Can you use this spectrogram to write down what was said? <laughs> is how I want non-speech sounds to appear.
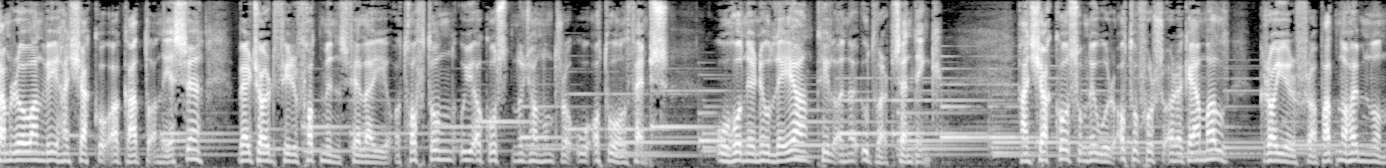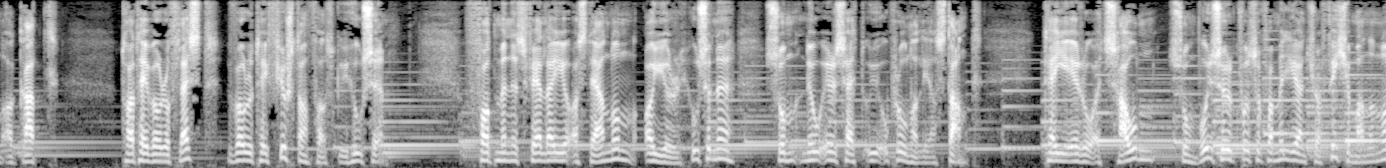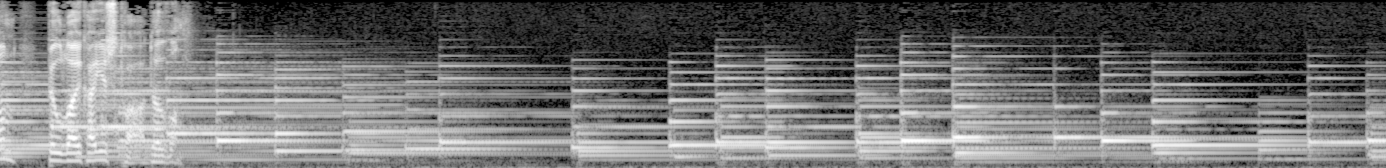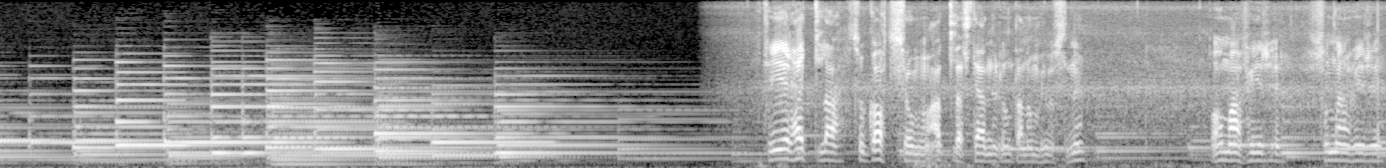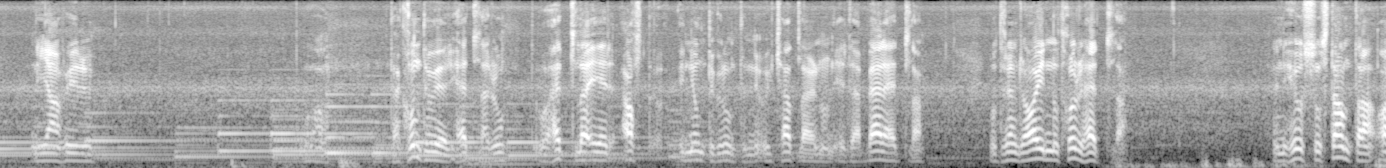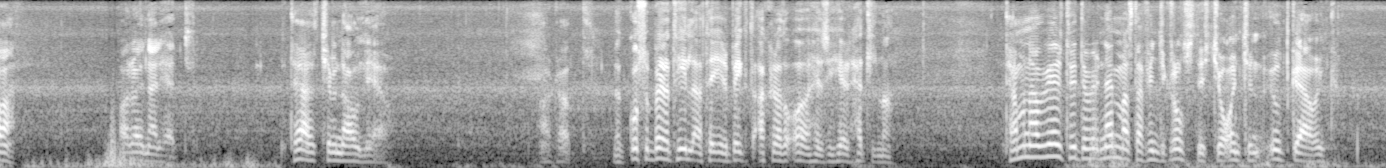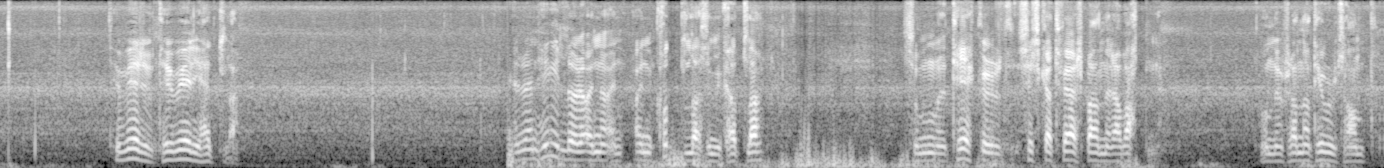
Samrøvan vi han sjakko Agat og Nese var gjørt fyrir Fottminnsfellet og Tofton i august 1998, og hon er nu lea til en utvarpsending. Han sjakko som nu er 8 år gammal, grøyer fra Badnaheimnon Agat. Ta tei våre flest, våre tei 14 folk i huset. Fottminnesfellet og Stenon øyer husene, som nu er sett i oppronalige stand. Tei er og et saun som viser hvordan familien til fiskemannen bolaikajist ta døvun. hella så gott som alla ständer runt om husen. Om man fyra, sådana fyra, nya fyra. Och det kunde vi hella runt. Och hella är allt i undergrunden grunden och i kallaren är det bara hella. Och det är en och torr hella. En hus som stanta och, har röjnar hella. Det här kommer navnet av. Akkurat. Men går så börjar till att det är byggt akkurat av hese här hellna? Det man har vært ut over nemmast det finnes grunnstykke og ikke en utgraving. Det er vært, det er vært i Hedla. Det er en hyler en, en, en kodla som vi kallar, som teker cirka tverspanner av vatten. Hon er fra natursand.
